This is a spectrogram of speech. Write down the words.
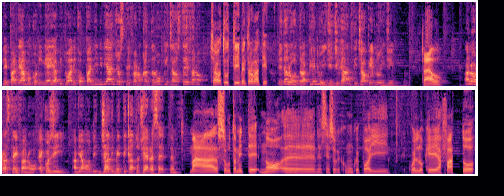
Ne parliamo con i miei abituali compagni di viaggio, Stefano Cantaluppi. Ciao Stefano. Ciao a tutti, bentrovati. E da Londra Pierluigi Giganti. Ciao Pierluigi. Ciao. Allora Stefano, è così? Abbiamo di- già dimenticato CR7? Ma assolutamente no, eh, nel senso che comunque poi quello che ha fatto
